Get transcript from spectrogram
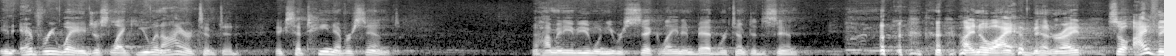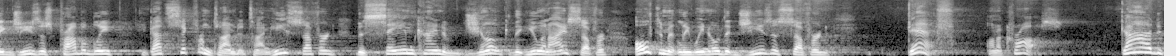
in every way, just like you and I are tempted, except he never sinned. Now, how many of you, when you were sick laying in bed, were tempted to sin? I know I have been, right? So I think Jesus probably got sick from time to time. He suffered the same kind of junk that you and I suffer ultimately, we know that Jesus suffered death on a cross. God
